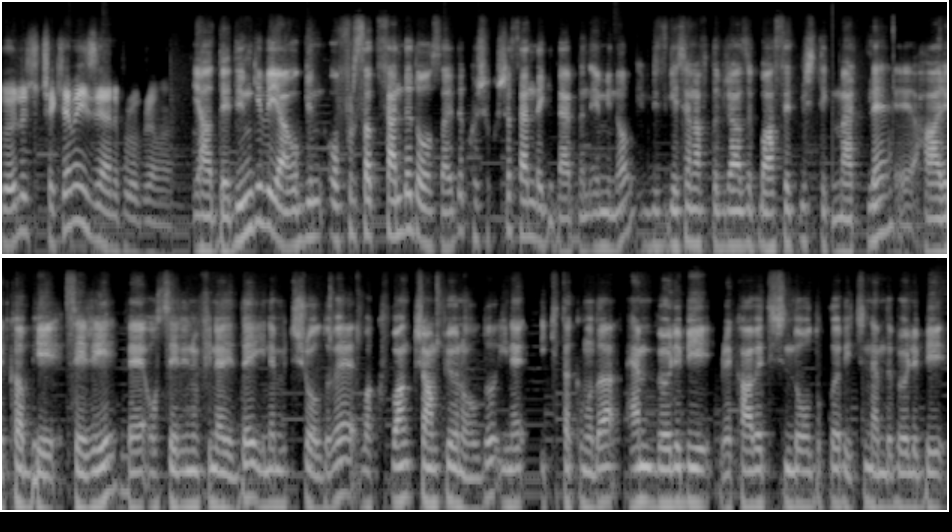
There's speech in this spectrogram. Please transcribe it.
Böyle çekemeyiz yani programı. Ya dediğim gibi ya o gün o fırsat sende de olsaydı koşa koşa sen de giderdin emin ol. Biz geçen hafta birazcık bahsetmiştik Mert'le. Ee, harika bir seri ve o serinin finali de yine müthiş oldu ve Vakıfbank şampiyon oldu. Yine iki takımı da hem böyle bir rekabet içinde oldukları için hem de böyle bir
